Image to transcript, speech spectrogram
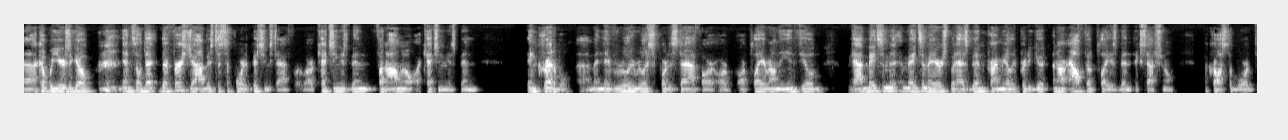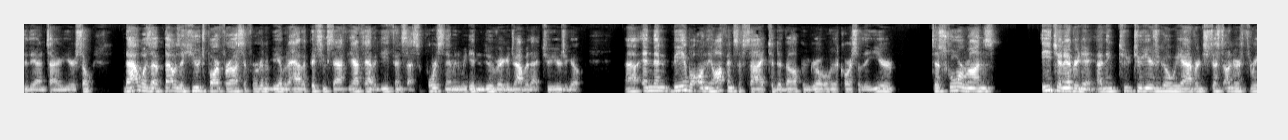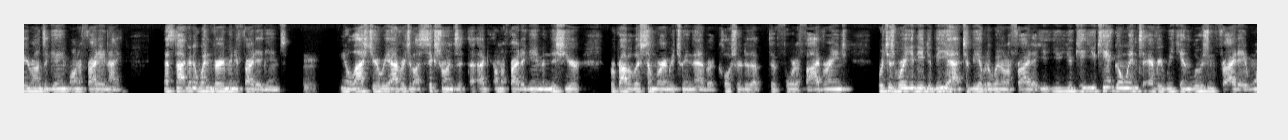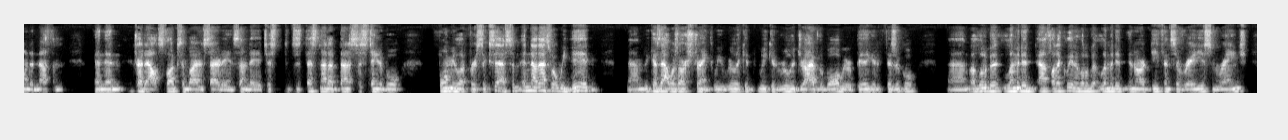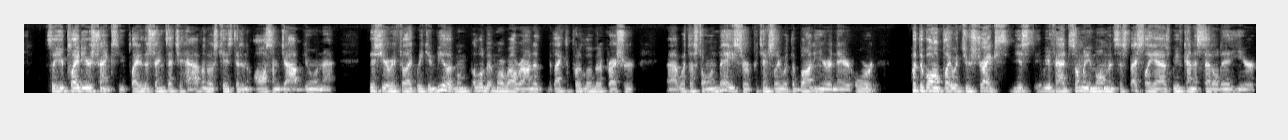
uh, a couple years ago. and so that their first job is to support a pitching staff. Our catching has been phenomenal. Our catching has been incredible, um, and they've really, really supported staff. Our, our our play around the infield have made some made some errors, but has been primarily pretty good. And our outfield play has been exceptional across the board through the entire year. So that was a that was a huge part for us. If we're going to be able to have a pitching staff, you have to have a defense that supports them, and we didn't do a very good job of that two years ago. Uh, and then be able on the offensive side to develop and grow over the course of the year to score runs each and every day. I think two two years ago we averaged just under three runs a game on a Friday night. That's not going to win very many Friday games. Mm you know, last year we averaged about six runs on a Friday game, and this year we're probably somewhere in between that, but closer to the to four to five range, which is where you need to be at to be able to win on a Friday. You you you can't go into every weekend losing Friday one to nothing, and then try to outslug somebody on Saturday and Sunday. It just, just that's not a not a sustainable formula for success. And, and now that's what we did um, because that was our strength. We really could we could really drive the ball. We were big and physical, um, a little bit limited athletically, and a little bit limited in our defensive radius and range. So you play to your strengths. You play to the strengths that you have, and those kids did an awesome job doing that. This year, we feel like we can be a little, a little bit more well-rounded. We'd like to put a little bit of pressure uh, with a stolen base, or potentially with a bunt here and there, or put the ball in play with two strikes. Just we've had so many moments, especially as we've kind of settled in here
